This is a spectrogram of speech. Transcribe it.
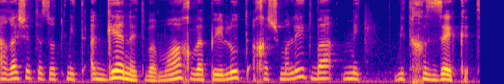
הרשת הזאת מתעגנת במוח, והפעילות החשמלית בה מת, מתחזקת.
